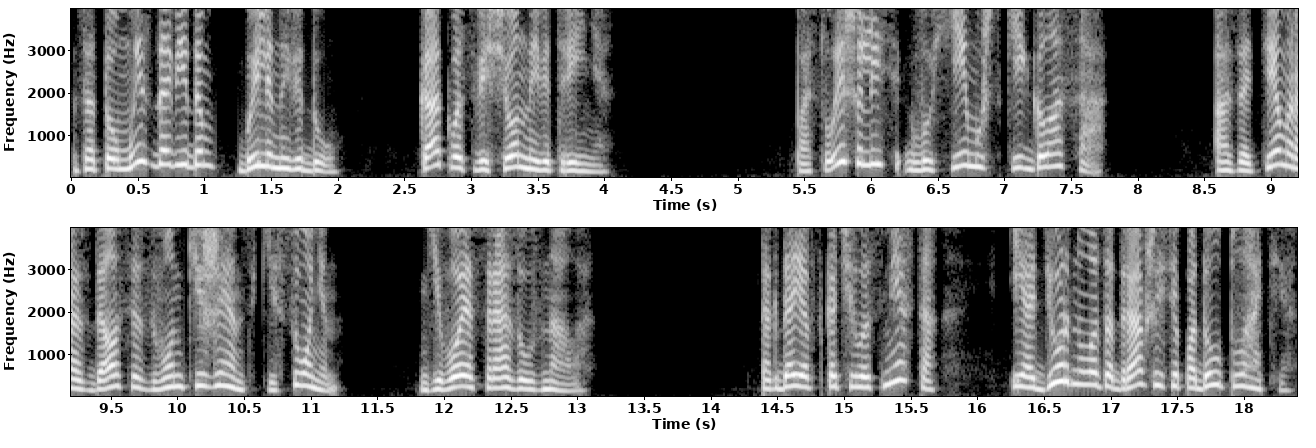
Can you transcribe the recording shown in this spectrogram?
Зато мы с Давидом были на виду, как в освещенной витрине. Послышались глухие мужские голоса, а затем раздался звонкий женский, Сонин. Его я сразу узнала. Тогда я вскочила с места и одернула задравшийся подол платья.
